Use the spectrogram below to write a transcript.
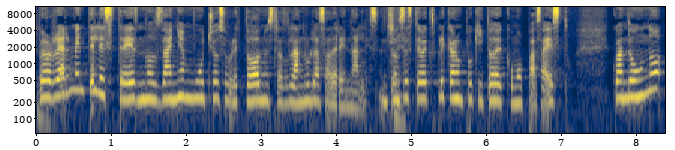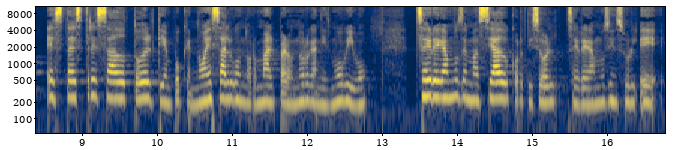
Pero realmente el estrés nos daña mucho, sobre todo nuestras glándulas adrenales. Entonces te voy a explicar un poquito de cómo pasa esto. Cuando uno está estresado todo el tiempo, que no es algo normal para un organismo vivo, segregamos demasiado cortisol, segregamos insul- eh,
